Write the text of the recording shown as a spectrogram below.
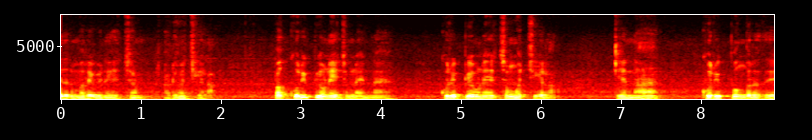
எதிர்மறை வினையச்சம் அப்படின்னு வச்சுக்கலாம். இப்போ குறிப்பு வினையச்சம்னா என்ன? குறிப்பு வினையச்சமும் வச்சுக்கலாம். ஏன்னா குறிப்புங்கிறது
